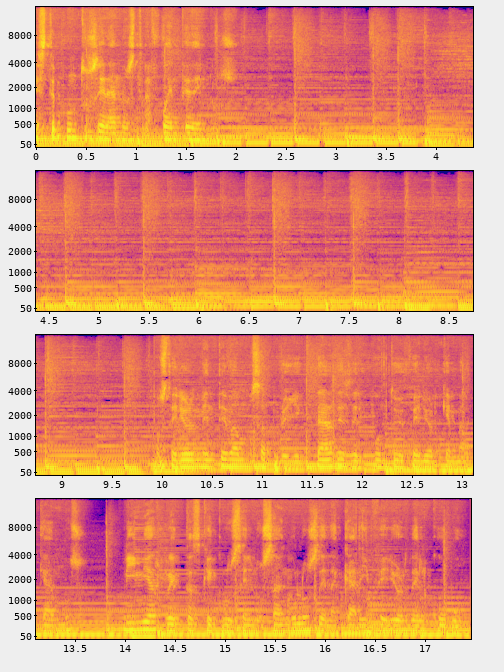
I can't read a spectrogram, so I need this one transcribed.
Este punto será nuestra fuente de luz. Posteriormente vamos a proyectar desde el punto inferior que marcamos líneas rectas que crucen los ángulos de la cara inferior del cubo.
